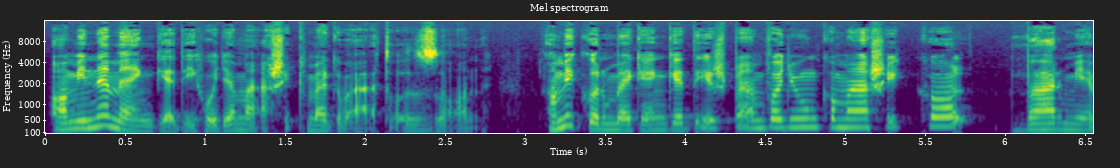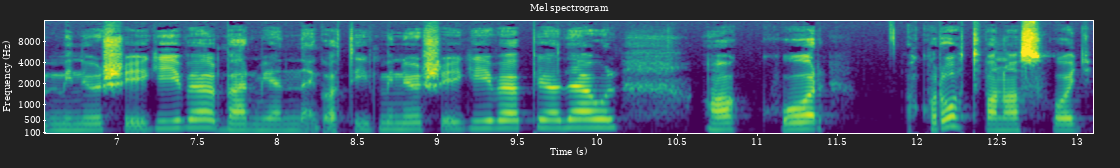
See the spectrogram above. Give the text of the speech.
ami nem engedi, hogy a másik megváltozzon. Amikor megengedésben vagyunk a másikkal, bármilyen minőségével, bármilyen negatív minőségével például, akkor, akkor ott van az, hogy,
